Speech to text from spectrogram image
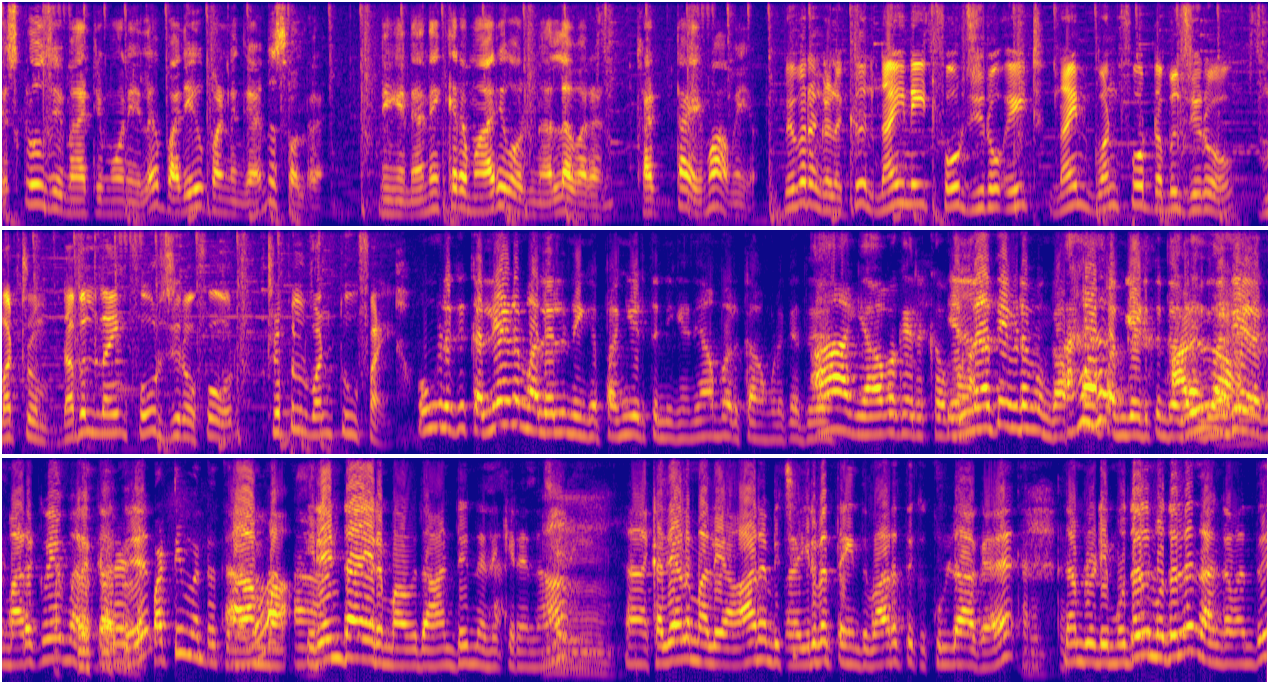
எக்ஸ்க்ளூசிவ் மேட்ரிமோனியில் பதிவு பண்ணுங்கன்னு சொல்கிறேன் நீங்கள் நினைக்கிற மாதிரி ஒரு நல்ல வரன் கட்டாயமாக அமையும். விவரங்களுக்கு nine eight four zero eight nine one four double zero மற்றும் double nine four zero four triple one two five. உங்களுக்கு கல்யாண மாலையில நீங்க பங்கெடுத்தீங்க ஞாபகம் இருக்கா உங்களுக்கு அது? ஆ ஞாபகம் இருக்க எல்லாத்தையும் விட உங்க அப்பா அது வந்து எனக்கு மறக்கவே மறக்காது. பட்டிமன்றத்துல ஆமா இரண்டாயிரமாவது ஆண்டுன்னு நினைக்கிறேன் நான். அஹ், கல்யாண மாலை ஆரம்பிச்ச இருபத்தைந்து வாரத்துக்குள்ளாக நம்மளுடைய முதல் முதல்ல நாங்க வந்து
